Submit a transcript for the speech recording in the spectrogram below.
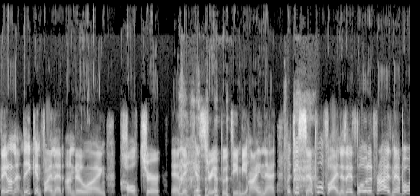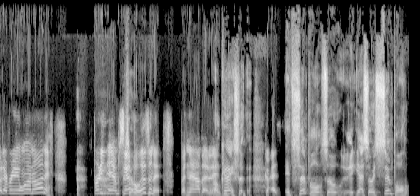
they don't they can find that underlying culture and the history of poutine behind that but just simplify and just say it's loaded fries man put whatever you want on it pretty damn simple So- isn't it but now that it, Okay, so go ahead it's simple. So yeah, so it's simple,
